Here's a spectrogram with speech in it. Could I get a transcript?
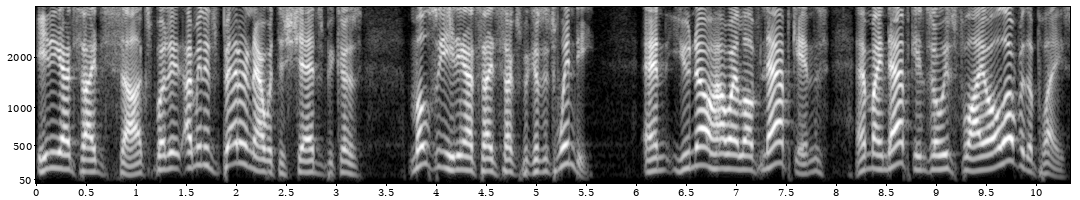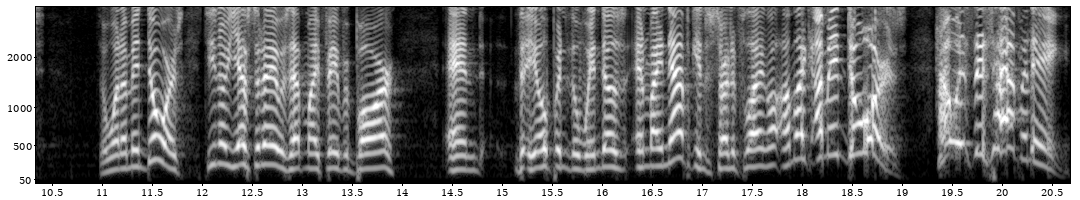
eating outside sucks, but it, I mean it's better now with the sheds because mostly eating outside sucks because it's windy. And you know how I love napkins, and my napkins always fly all over the place. So when I'm indoors, do you know yesterday I was at my favorite bar and they opened the windows and my napkins started flying all I'm like, I'm indoors. How is this happening?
